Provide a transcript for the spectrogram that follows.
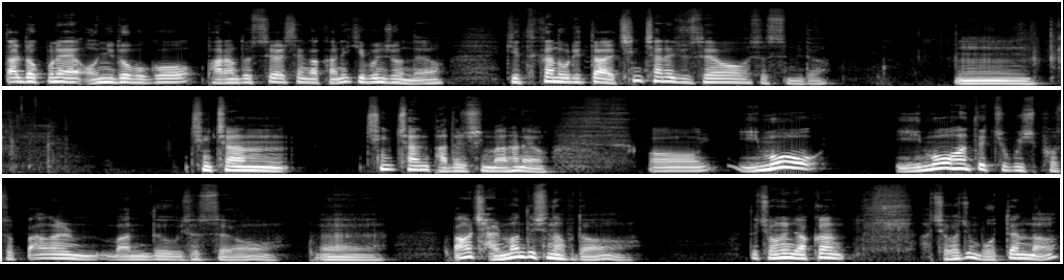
딸 덕분에 언니도 보고 바람도 쐴 생각하니 기분 좋네요. 기특한 우리 딸 칭찬해 주세요 하셨습니다. 음, 칭찬 칭찬 받으실 만하네요. 어, 이모 이모한테 주고 싶어서 빵을 만드셨어요. 예. 빵을 잘 만드시나 보다. 근데 저는 약간 아, 제가 좀 못됐나?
